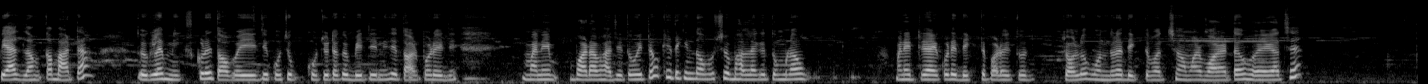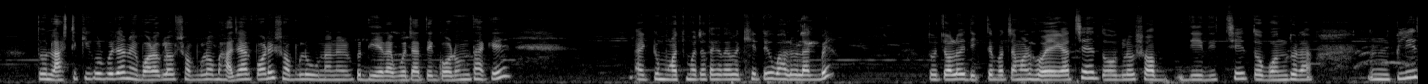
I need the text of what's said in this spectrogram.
পেঁয়াজ লঙ্কা বাটা, তো ওগুলো মিক্স করে তবে এই যে কচু, কচুটাকে বেটে নিয়েছে, তারপরে যে মানে বড়া ভাজে, তো ওইটাও খেতে কিন্তু অবশ্যই ভালো লাগে। তোমরাও মানে ট্রাই করে দেখতে পারো। তো চলো বন্ধুরা দেখতে পাচ্ছ আমার বড়াটাও হয়ে গেছে। তো লাস্টে কী করব জানো? এই বড়াগুলো সবগুলো ভাজার পরে সবগুলো উনানের উপর দিয়ে রাখব যাতে গরম থাকে। আর একটু মচমচা থাকে তাহলে খেতেও ভালো লাগবে। তো চলো দেখতে পাচ্ছ আমার হয়ে গেছে। তো ওগুলো সব দিয়ে দিচ্ছে। তো বন্ধুরা প্লিজ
